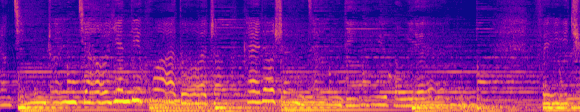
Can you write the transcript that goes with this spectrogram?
让青春娇艳的花朵张开了深藏的红颜。飞去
